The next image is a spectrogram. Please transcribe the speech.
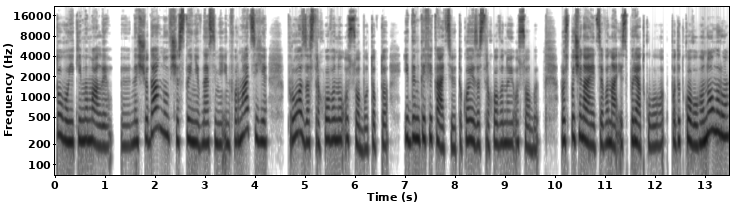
того, який ми мали е, нещодавно в частині внесення інформації про застраховану особу, тобто ідентифікацію такої застрахованої особи. Розпочинається вона із порядкового податкового номеру,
